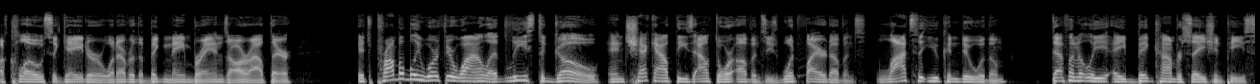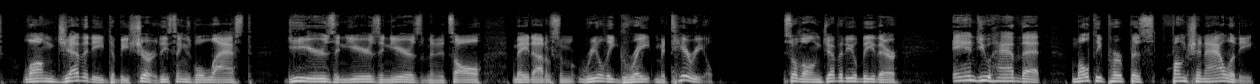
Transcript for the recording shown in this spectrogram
a Klose, a Gator, or whatever the big name brands are out there, it's probably worth your while at least to go and check out these outdoor ovens, these wood fired ovens. Lots that you can do with them. Definitely a big conversation piece. Longevity, to be sure. These things will last years and years and years. I mean, it's all made out of some really great material. So longevity will be there. And you have that multi purpose functionality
